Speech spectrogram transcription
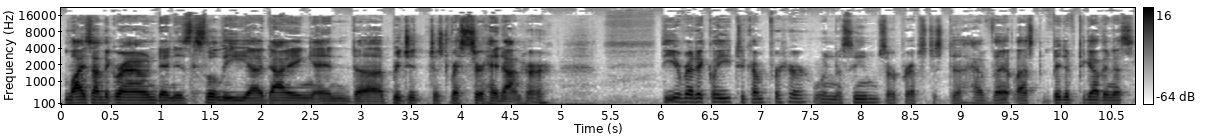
lies on the ground and is slowly uh, dying, and uh, Bridget just rests her head on her. Theoretically, to comfort her, one assumes, or perhaps just to have that last bit of togetherness,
